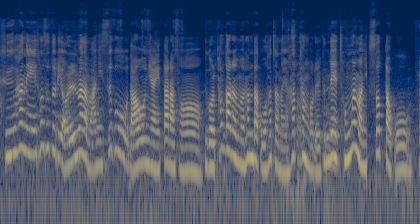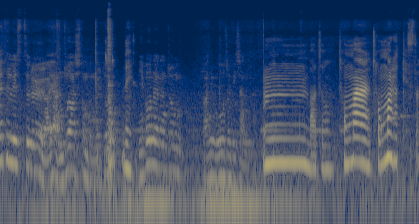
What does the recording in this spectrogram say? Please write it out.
그 한해 선수들이 얼마나 많이 쓰고 나오냐에 따라서 그걸 판가름을 한다고 하잖아요. 그쵸. 핫한 거를. 근데 네. 정말 많이 썼다고. 타이틀 리스트를 아예 안 좋아하시던 분들도 네. 이번에는 좀 많이 우호적이지 않나. 음, 맞아. 정말, 정말 핫했어.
